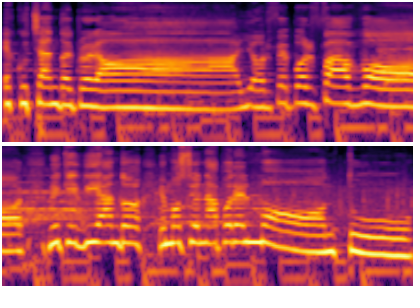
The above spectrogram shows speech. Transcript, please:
escuchando el programa. Ay, Orfe, por favor. No es que emocionada por el montu.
